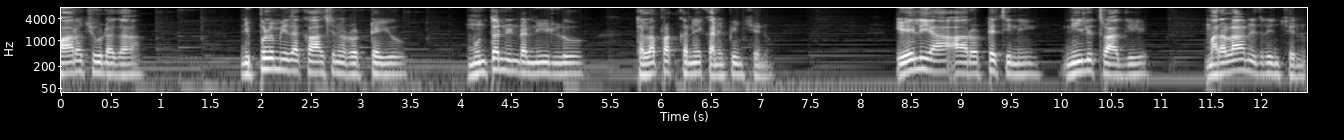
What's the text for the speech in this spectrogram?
పారచూడగా నిప్పుల మీద కాల్చిన రొట్టెయు ముంత నిండా నీళ్ళు తలప్రక్కనే కనిపించెను. ఏలియా ఆ రొట్టె తిని నీళ్ళు త్రాగి మరలా నిద్రించెను.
